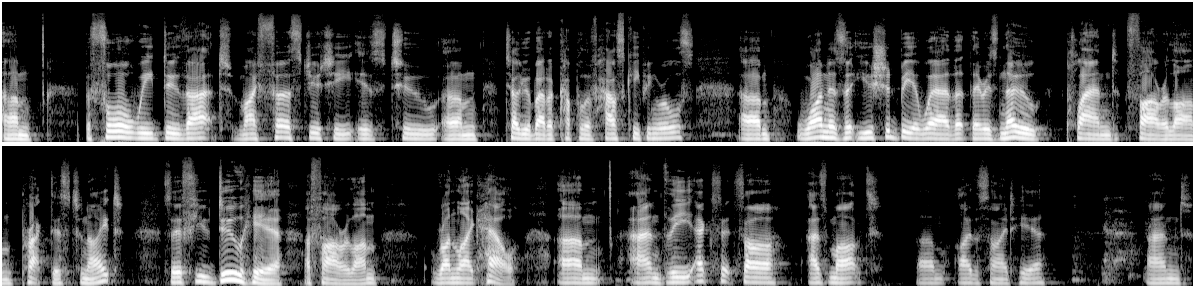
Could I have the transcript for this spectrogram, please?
Um, before we do that, my first duty is to um, tell you about a couple of housekeeping rules. Um, one is that you should be aware that there is no planned fire alarm practice tonight. So if you do hear a fire alarm, run like hell. Um, and the exits are as marked um, either side here. And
